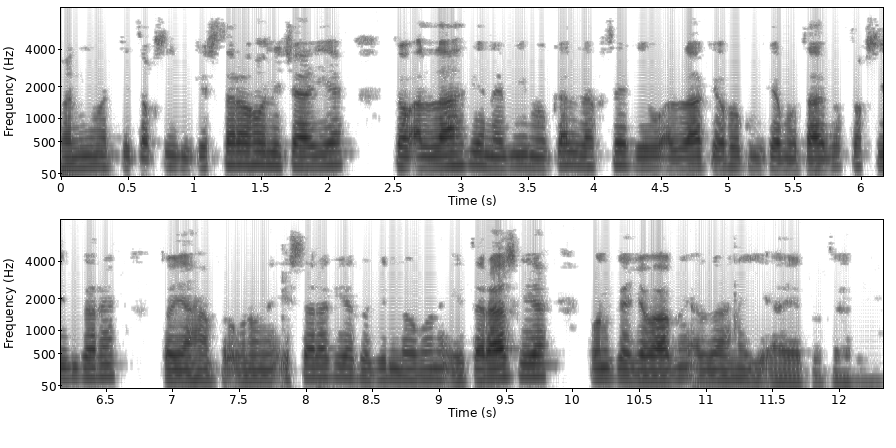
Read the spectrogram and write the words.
غنیمت کی تقسیم کس طرح ہونی چاہیے؟ تو اللہ کے نبی مکلف سے کہ وہ اللہ کے حکم کے مطابق تقسیم کریں۔ تو یہاں پر انہوں نے اس طرح کیا تو جن لوگوں نے اعتراض کیا، ان کے جواب میں اللہ نے یہ آیت اتاری۔ ہے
